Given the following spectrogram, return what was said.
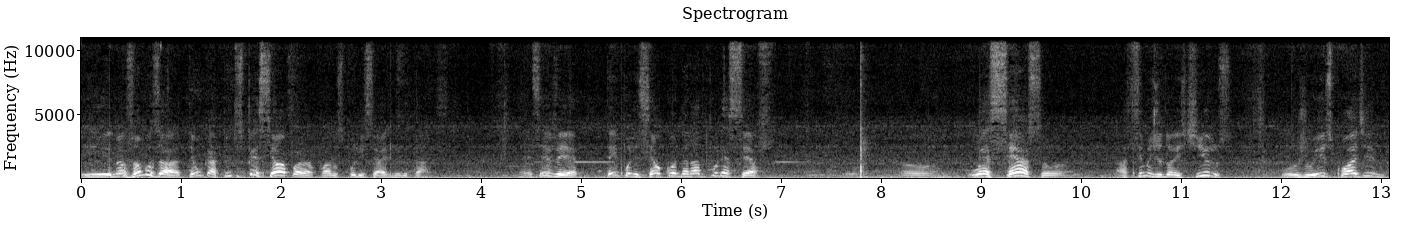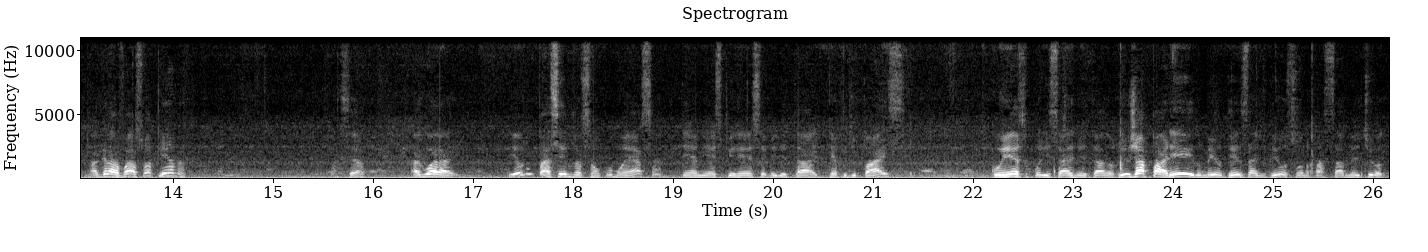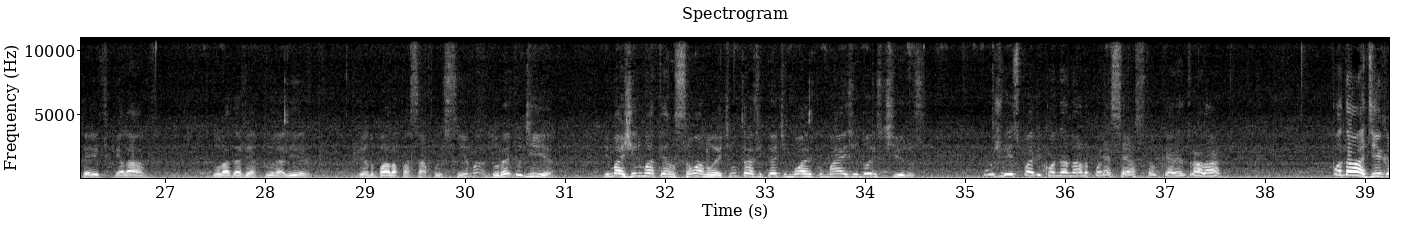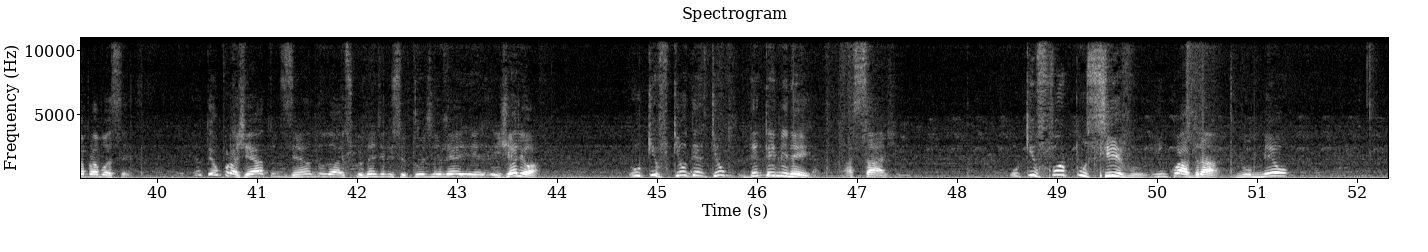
E nós vamos a, ter um capítulo especial para, para os policiais militares. É, você vê, tem policial condenado por excesso. O, o excesso, acima de dois tiros, o juiz pode agravar a sua pena. Tá certo? Agora, eu não passei por uma situação como essa, tenho a minha experiência militar de tempo de paz, conheço policiais militares no Rio, já parei no meio deles, sabe de Deus, foi ano passado, meio tiroteio, fiquei lá do lado da viatura ali, vendo bala passar por cima, durante o dia. Imagine uma tensão à noite, um traficante morre com mais de dois tiros. O juiz pode condená-lo por excesso, então eu quero entrar lá. Vou dar uma dica para vocês. Eu tenho um projeto dizendo da excludente de licitude em, em GLO. O que, que, eu, de- que eu determinei, a SAGE, o que for possível enquadrar no meu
